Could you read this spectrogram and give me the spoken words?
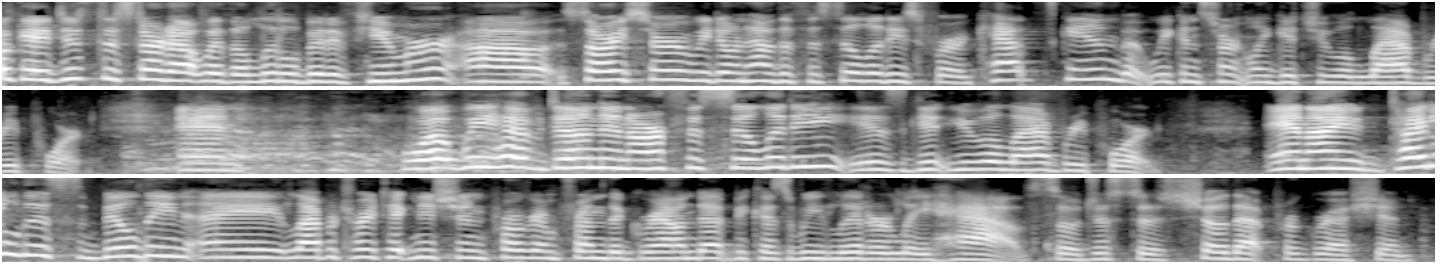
Okay, just to start out with a little bit of humor. Uh, sorry, sir, we don't have the facilities for a CAT scan, but we can certainly get you a lab report. And what we have done in our facility is get you a lab report. And I titled this Building a Laboratory Technician Program from the Ground Up because we literally have. So just to show that progression.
